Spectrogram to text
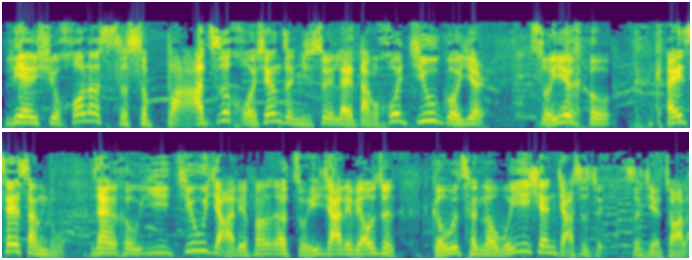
连续喝了四十八支藿香正气水来当喝酒过瘾儿。最后开车上路，然后以酒驾的方呃醉驾的标准构成了危险驾驶罪，直接抓了。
